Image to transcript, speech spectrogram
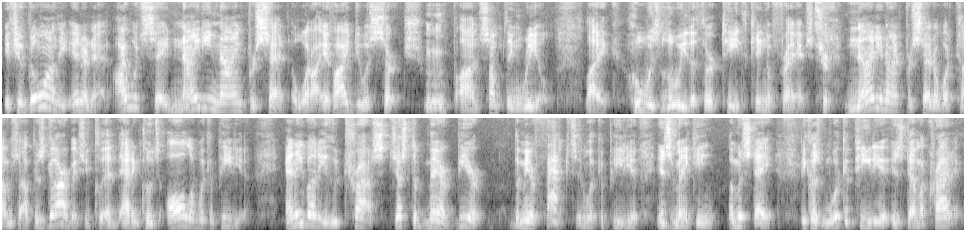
If you go on the internet, I would say 99% of what I, if I do a search mm-hmm. on something real, like who was Louis the Thirteenth, King of France? Sure. Ninety-nine percent of what comes up is garbage, and that includes all of Wikipedia. Anybody who trusts just the mere mere the mere facts in Wikipedia is making a mistake because Wikipedia is democratic.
